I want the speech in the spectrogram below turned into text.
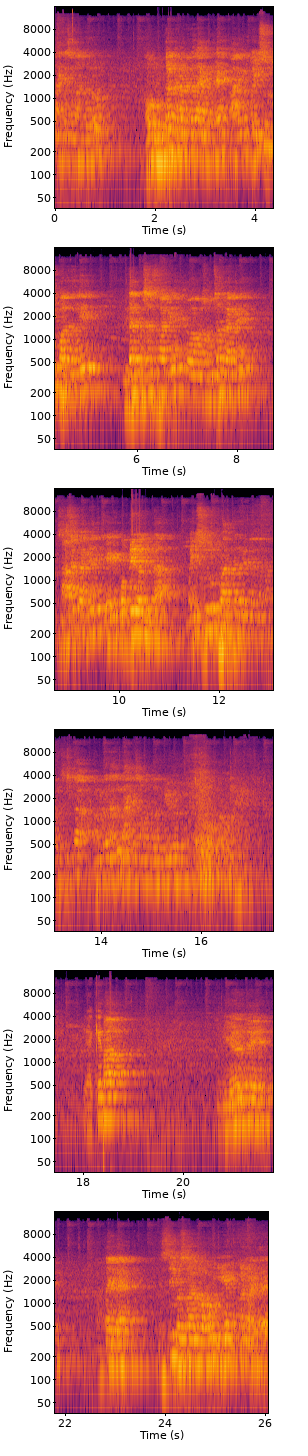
ನಾಯಕ ಸಮಾಜದವರು ಅವರು ಉತ್ತರ ಕರ್ನಾಟಕದ ಆಗಿದ್ದಾರೆ. ಹಾಗಾಗಿ ಮೈಸೂರು ಭಾಗದಲ್ಲಿ ವಿಧಾನ ಪ್ರಶಸ್ತವಾಗಿ ಸಂಸದರಾಗಲಿ, ಶಾಸಕರಾಗಲಿ, ಹೇಗೆ ಒಬ್ಬರಿರೋದ್ರಿಂದ ಮೈಸೂರು ಪ್ರಾಂತ್ಯದಲ್ಲಿರ್ತಕ್ಕಂಥ ಅದು ನಾಯಕ ಸಮಾಜದವರು ನೀಡಬೇಕು. ಯಾಕೆಂದ್ರೆ ಈಗ ಹೇಳಿದ್ರೆ ಅರ್ಥ ಇದೆ. ಎಸ್ ಸಿ ಬಸವರಾಜ್ ಅವರು ಹಿರಿಯ ಮುಖಂಡರಾಗಿದ್ದಾರೆ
